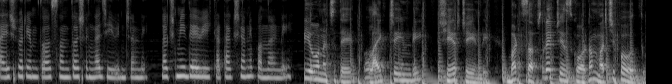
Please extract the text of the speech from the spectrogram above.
ఐశ్వర్యంతో సంతోషంగా జీవించండి. లక్ష్మీదేవి కటాక్షాన్ని పొందండి. వీడియో నచ్చితే లైక్ చేయండి షేర్ చేయండి బట్ సబ్స్క్రైబ్ చేసుకోవడం మర్చిపోవద్దు.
